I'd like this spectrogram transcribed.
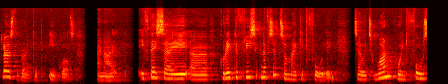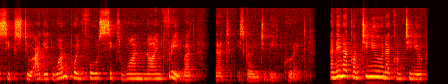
close the bracket equals. And I if they say uh, correct the three significant so make it 4 then. So it's 1.462 I get 1.46193 but that is going to be correct. And then I continue and I continue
